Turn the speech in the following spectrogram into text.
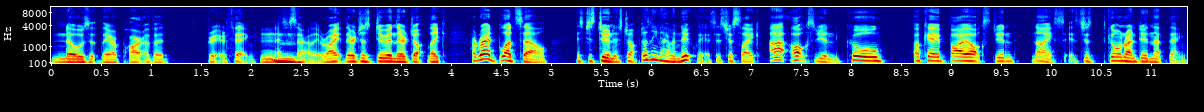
knows that they are part of a greater thing Mm. necessarily, right? They're just doing their job. Like a red blood cell is just doing its job. Doesn't even have a nucleus. It's just like ah, oxygen, cool. Okay, buy oxygen, nice. It's just going around doing that thing.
